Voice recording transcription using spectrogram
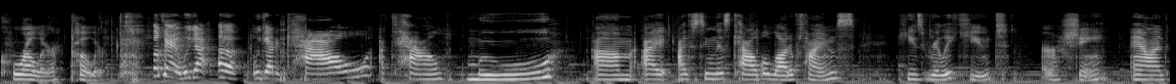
Cruller color. Okay, we got uh we got a cow, a cow moo. Um, I I've seen this cow a lot of times. He's really cute, or she, and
